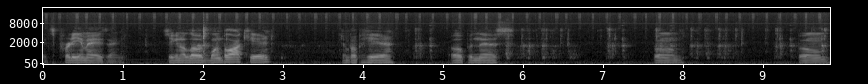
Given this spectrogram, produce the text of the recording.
It's pretty amazing. So you're going to load one block here. Jump up here. Open this. Boom. Boom.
